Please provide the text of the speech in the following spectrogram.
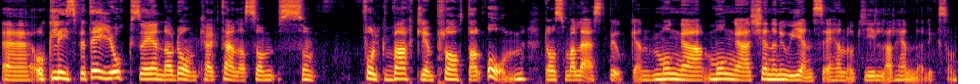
Eh, och Lisbeth är ju också en av de karaktärerna som, som folk verkligen pratar om, de som har läst boken. Många, många känner nog igen sig i henne och gillar henne. Liksom.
